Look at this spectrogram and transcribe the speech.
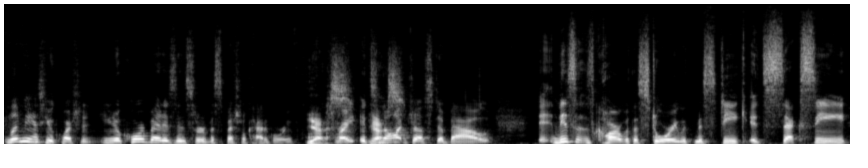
let me ask you a question. You know, Corvette is in sort of a special category of cars, yes. right? It's yes. not just about this is a car with a story with mystique. It's sexy.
